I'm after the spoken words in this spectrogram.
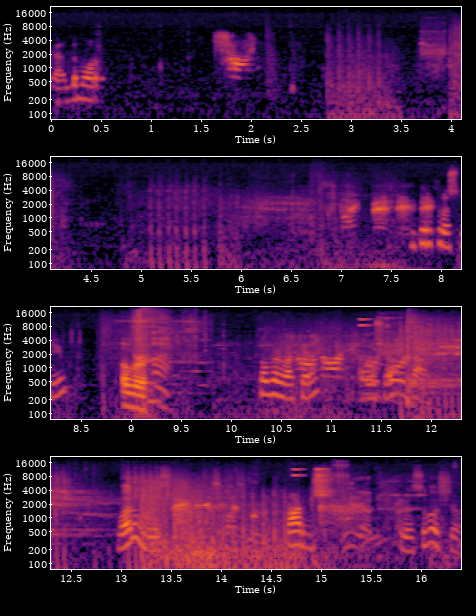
Geldim orada. Yukarı crossluyum. Over. Cover bak Kerem. Burası var. Orada. Var mı burası? Varmış. Burası boş şu an.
